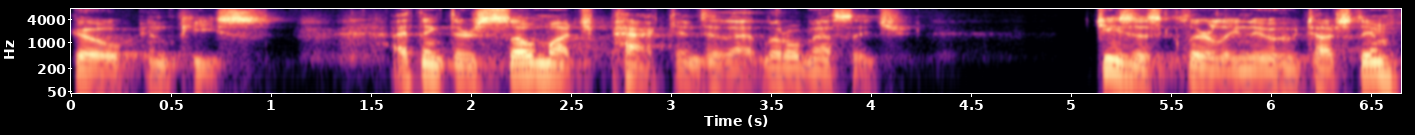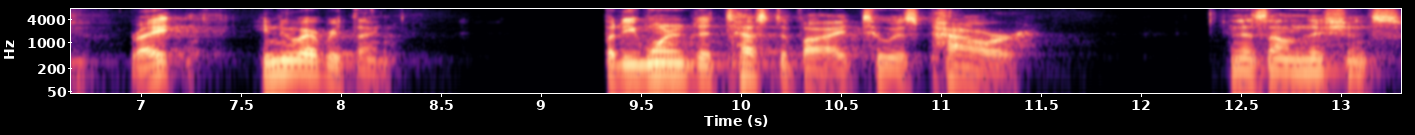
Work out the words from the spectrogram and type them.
Go in peace. I think there's so much packed into that little message. Jesus clearly knew who touched him, right? He knew everything but he wanted to testify to his power and his omniscience.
